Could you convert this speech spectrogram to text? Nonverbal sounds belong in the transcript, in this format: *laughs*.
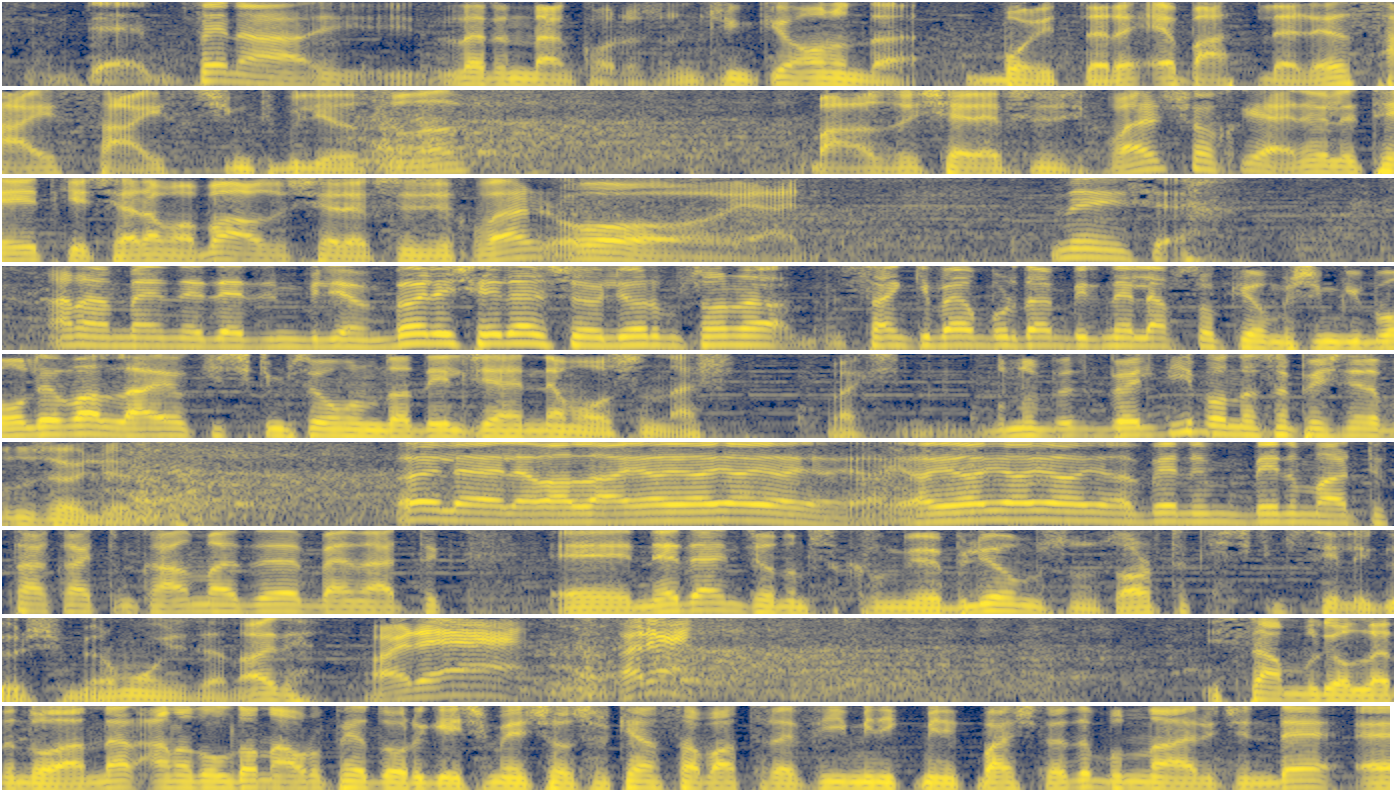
fenalarından korusun. Çünkü onun da boyutları, ebatları, size size çünkü biliyorsunuz bazı şerefsizlik var. Çok yani öyle teyit geçer ama bazı şerefsizlik var. O yani. Neyse. Anam ben ne dedim biliyorum. Böyle şeyler söylüyorum sonra sanki ben buradan birine laf sokuyormuşum gibi oluyor. Vallahi yok hiç kimse umurumda değil cehennem olsunlar. Bak şimdi bunu böyle deyip ondan sonra peşine de bunu söylüyorum. Öyle öyle vallahi ya ya ya ya ya ya ya ya ya ya benim benim artık takatim kalmadı. Ben artık e, neden canım sıkılmıyor biliyor musunuz? Artık hiç kimseyle görüşmüyorum o yüzden. Hadi. Hadi. Hadi. İstanbul yollarında olanlar Anadolu'dan Avrupa'ya doğru geçmeye çalışırken sabah trafiği minik minik başladı. Bunun haricinde e,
